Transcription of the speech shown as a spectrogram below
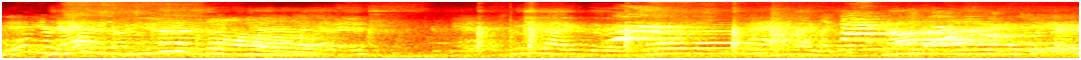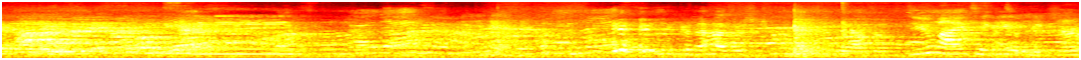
Yeah, you're Yes, right. It's beautiful. Yes. Look like the water. Yeah, like the sky. You're gonna have a stroke there. Do you mind taking a picture?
